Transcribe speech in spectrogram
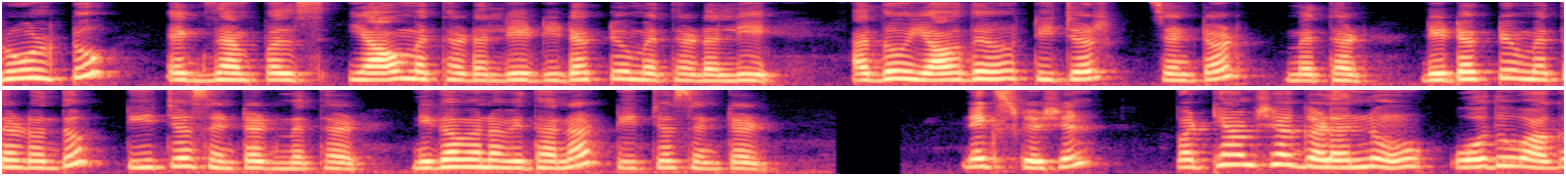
ರೂಲ್ ಟು ಎಕ್ಸಾಂಪಲ್ಸ್ ಯಾವ ಮೆಥಡಲ್ಲಿ ಡಿಡಕ್ಟಿವ್ ಮೆಥಡಲ್ಲಿ ಅದು ಯಾವುದು? Teacher centred method detective method ಒಂದು ಟೀಚರ್ ಸೆಂಟರ್ಡ್ ಮೆಥಡ್ ನಿಗಮನ ವಿಧಾನ ಟೀಚರ್ ಸೆಂಟರ್ಡ್ ನೆಕ್ಸ್ಟ್ ಕ್ವೆಶನ್ ಪಠ್ಯಾಂಶಗಳನ್ನು ಓದುವಾಗ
